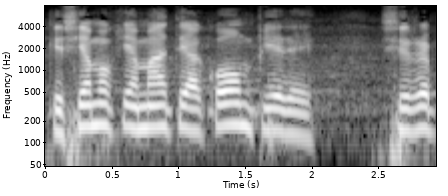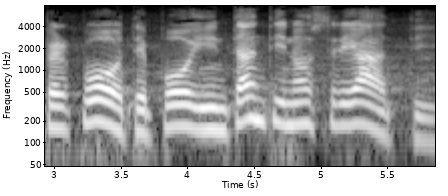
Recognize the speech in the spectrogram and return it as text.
che siamo chiamati a compiere si ripercuote poi in tanti nostri atti,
